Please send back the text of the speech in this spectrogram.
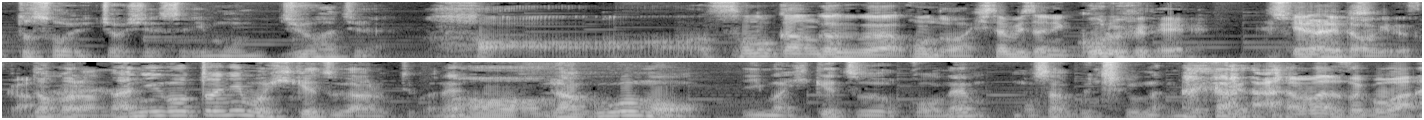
っとそういう調子ですよ。もう18年。はあ、その感覚が今度は久々にゴルフで得られたわけですか。だから何事にも秘訣があるっていうかね。落語も今秘訣をこうね、模索中なんだけど。まだそこは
